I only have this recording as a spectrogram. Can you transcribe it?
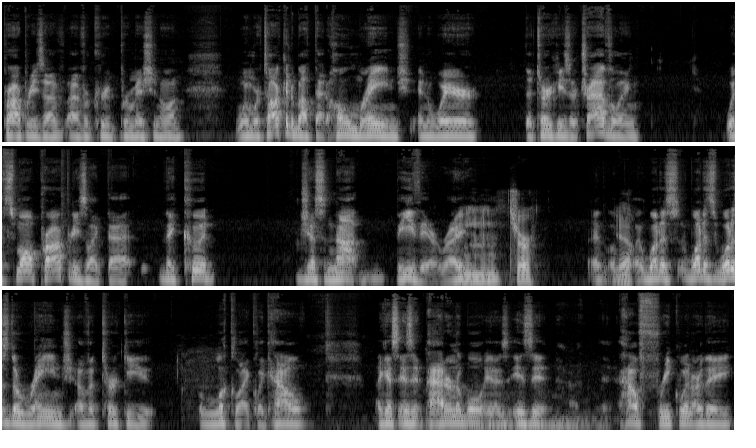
properties I've I've accrued permission on. When we're talking about that home range and where the turkeys are traveling, with small properties like that, they could just not be there, right? Mm-hmm. Sure. Yeah. What is what is what is the range of a turkey look like? Like how, I guess, is it patternable? Is is it how frequent are they?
